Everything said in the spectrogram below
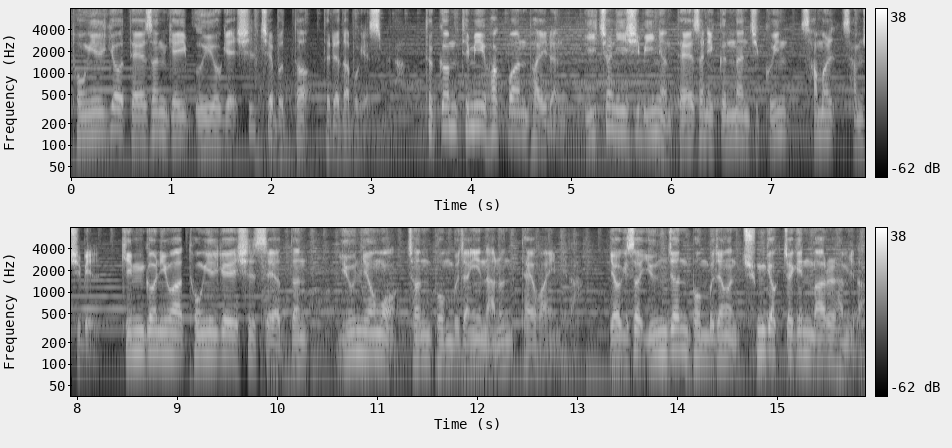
통일교 대선 개입 의혹의 실체부터 들여다보겠습니다. 특검팀이 확보한 파일은 2022년 대선이 끝난 직후인 3월 30일 김건희와 통일교의 실세였던 윤영호 전 본부장이 나눈 대화입니다. 여기서 윤 전 본부장은 충격적인 말을 합니다.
